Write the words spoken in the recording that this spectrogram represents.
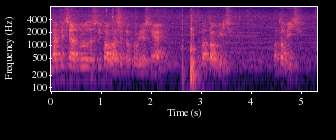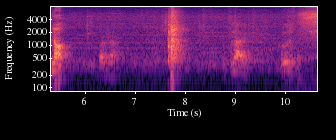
Najpierw trzeba było zaszlifować o tą powierzchnię. Zmatowić. Matowić? no. who is Grüße.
